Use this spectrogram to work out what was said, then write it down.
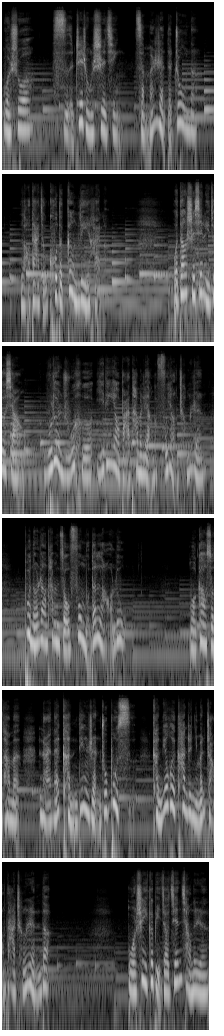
我说：“死这种事情。”怎么忍得住呢？老大就哭得更厉害了。我当时心里就想，无论如何，一定要把他们两个抚养成人，不能让他们走父母的老路。我告诉他们，奶奶肯定忍住不死，肯定会看着你们长大成人的。我是一个比较坚强的人，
